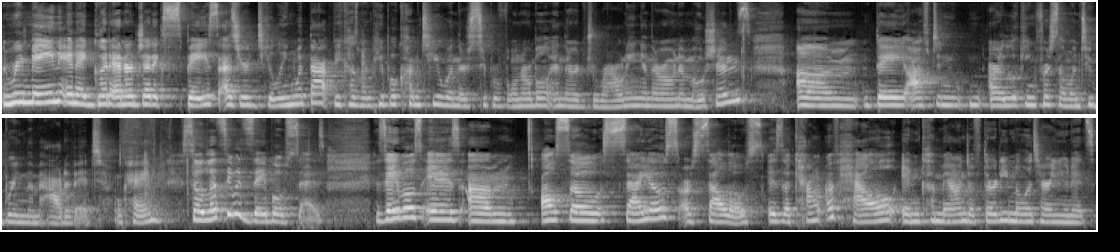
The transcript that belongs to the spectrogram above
remain in a good energetic space as you're dealing with that because when people come to you when they're super vulnerable and they're drowning in their own emotions um, they often are looking for someone to bring them out of it okay? So let's see what Zaebos says. Zaebos is um, also sayos or salos is a count of hell in command of 30 military units.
